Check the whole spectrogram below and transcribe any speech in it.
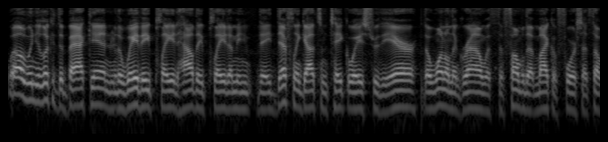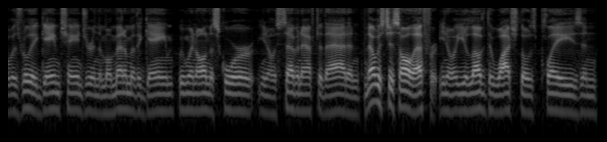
Well, when you look at the back end, the way they played, how they played, I mean, they definitely got some takeaways through the air. The one on the ground with the fumble that Micah forced, I thought was really a game changer in the momentum of the game. We went on to score, you know, seven after that, and that was just all effort. You know, you love to watch those plays, and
